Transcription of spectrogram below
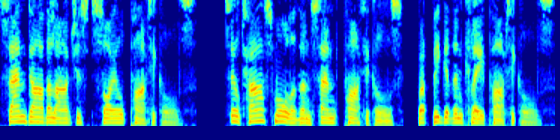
Sand are the largest soil particles. Silt are smaller than sand particles, but bigger than clay particles.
